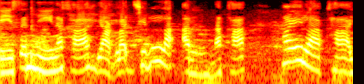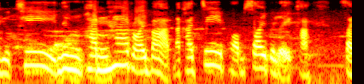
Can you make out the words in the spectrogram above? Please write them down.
นี้เส้นนี้นะคะ อย่างละชิ้นละอันนะคะ ให้ราคาอยู่ที่ 1,500 บาทนะคะ จี้พร้อมสร้อยไปเลยค่ะ ใส่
